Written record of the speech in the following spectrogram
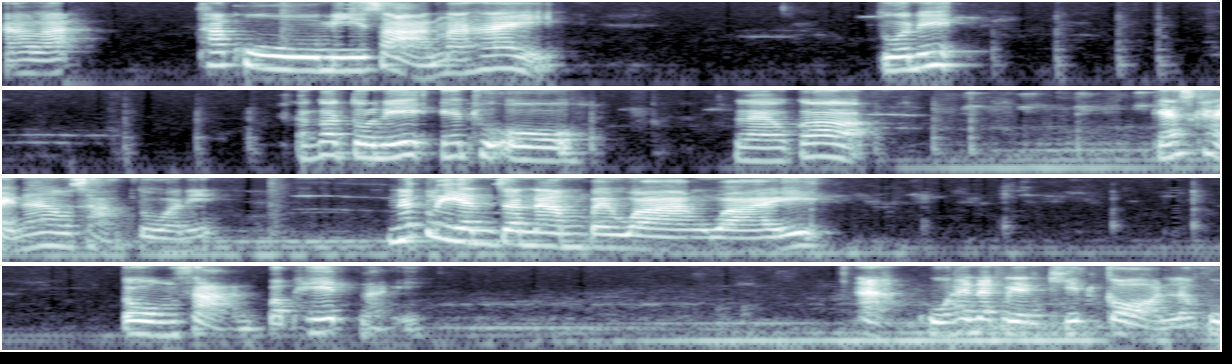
เอาละ ถ้าครูมีสารมาให้ ตัวนี้ แล้วก็ตัวนี้ H2O แล้วก็แก๊สไข่เน่าสามตัวนี้ นักเรียนจะนำไปวางไว้ ตรงสารประเภทไหนอะครูให้นักเรียนคิดก่อนแล้วครู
